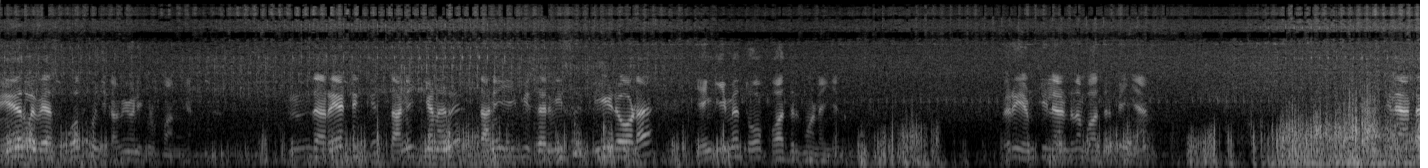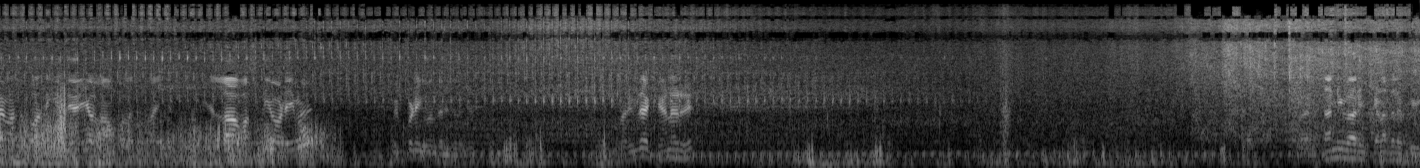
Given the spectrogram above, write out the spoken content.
நேரில் பேசும்போது கொஞ்சம் கம்மி பண்ணி கொடுப்பாங்க. இந்த ரேட்டுக்கு தனி கிணறு தனி இபி சர்வீஸு வீடோட எங்கேயுமே தோப்பு பார்த்துருக்க மாட்டீங்க. வெறும் எம்டி லேண்டு தான் பார்த்துருப்பீங்க. எம்டி லேண்டே வந்து பார்த்தீங்கன்னா நிறைய லாபம் நாற்பது எல்லா வசதியோடையுமே விற்பனைக்கு வந்திருக்குதுங்க அப்புறம் இந்த கிணறு. தண்ணி வாரி கிணத்துல எப்படி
